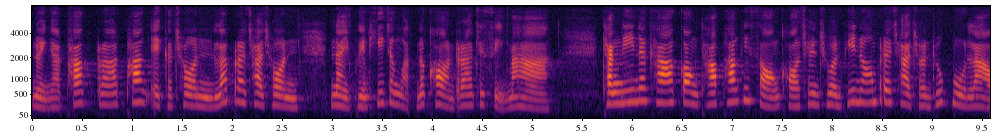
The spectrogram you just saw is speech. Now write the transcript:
หน่วยงานภาครัฐ ภาคเอกชน และประชาชน ในพื้นที่จังหวัดนครราชสีมา ทั้งนี้นะคะ กองทัพภาคที่ 2 ขอเชิญชวนพี่น้องประชาชนทุกหมู่เหล่า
